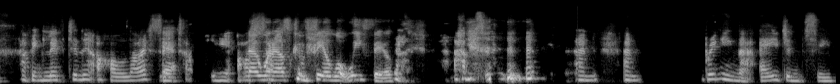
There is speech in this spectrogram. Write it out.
having lived in it a whole life. So yeah. touching it. Ourselves. No one else can feel what we feel. And and bringing that agency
